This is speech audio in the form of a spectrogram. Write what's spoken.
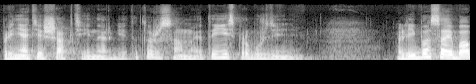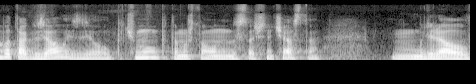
Принятие шакти энергии – это то же самое. Это и есть пробуждение. Либо Сайбаба так взял и сделал. Почему? Потому что он достаточно часто уделял,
